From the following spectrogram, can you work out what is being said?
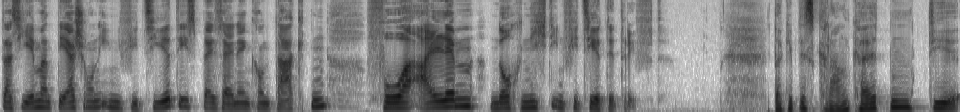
dass jemand, der schon infiziert ist, bei seinen Kontakten vor allem noch nicht Infizierte trifft. Da gibt es Krankheiten, die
